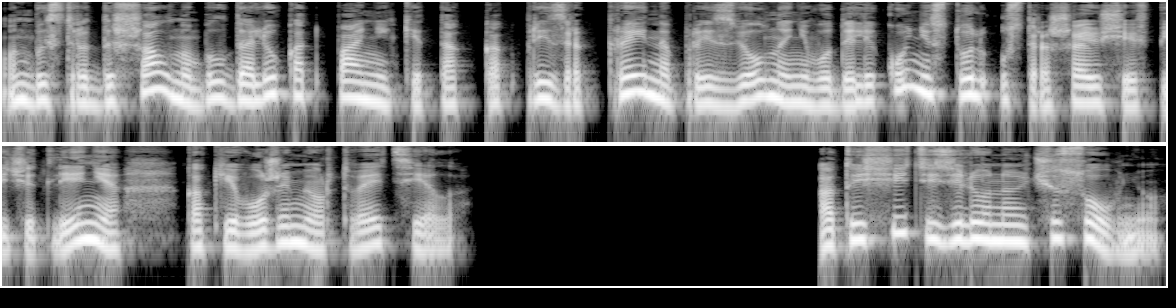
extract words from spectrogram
Он быстро дышал, но был далек от паники, так как призрак Крейна произвел на него далеко не столь устрашающее впечатление, как его же мертвое тело. «Отыщите зеленую часовню»,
